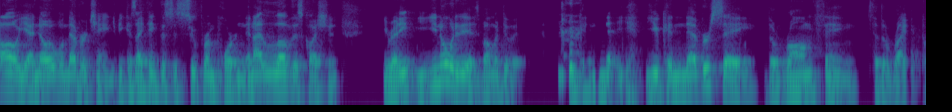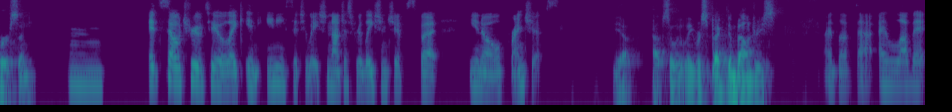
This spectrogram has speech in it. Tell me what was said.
Oh yeah, no, it will never change because I think this is super important. And I love this question. You ready? You know what it is, but I'm gonna do it. You can, ne- you can never say the wrong thing to the right person. Mm, it's so true too. Like in any situation, not just relationships, but you know, friendships. Yeah absolutely. Respect and boundaries. I love that. I love it.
